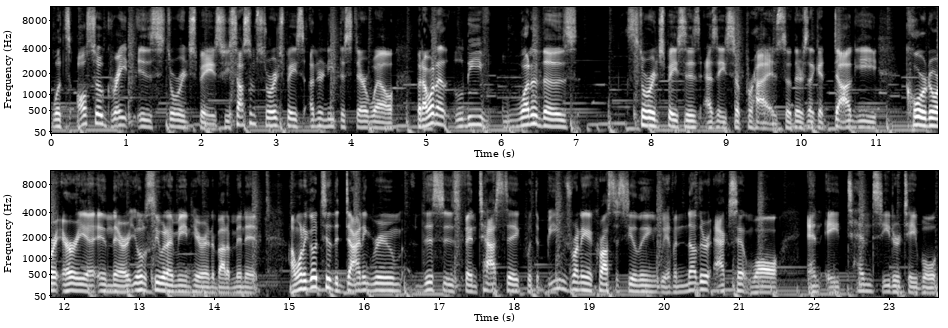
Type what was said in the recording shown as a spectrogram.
What's also great is storage space. You saw some storage space underneath the stairwell, but I want to leave one of those storage spaces as a surprise. So there's like a doggy corridor area in there. You'll see what I mean here in about a minute. I want to go to the dining room. This is fantastic with the beams running across the ceiling. We have another accent wall and a 10 seater table.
